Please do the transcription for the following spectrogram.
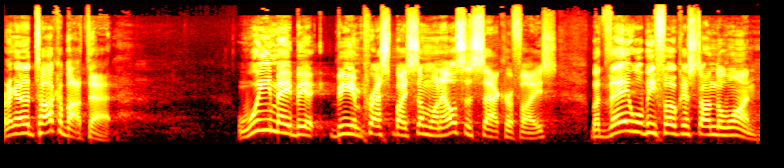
we're not going to talk about that. We may be, be impressed by someone else's sacrifice, but they will be focused on the one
